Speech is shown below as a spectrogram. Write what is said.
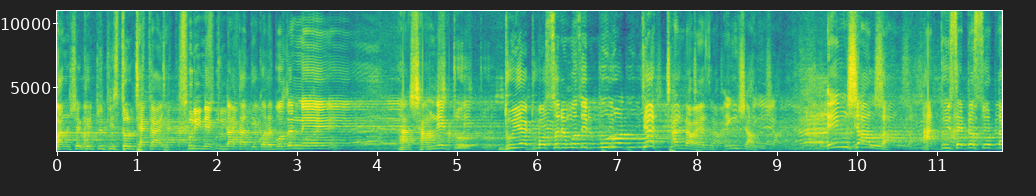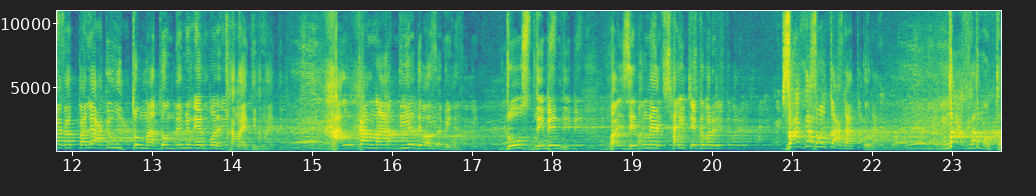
মানুষকে একটু পিস্তল ঠেকায় ছুরি নিয়ে একটু ডাকাতি করে, বোঝেন নে? হ্যাঁ সামনে একটু দুই এক বছরের মধ্যে পুরো দেশ ঠান্ডা হয়ে যাবে, ইনশাআল্লাহ। ইনশাআল্লাহ। আর দুই চারটা চোর ডাকাত পালে আগে উত্তম মাধ্যম দেবেন, এরপরে থানায় দিবেন। হালকা না দিয়ে দেওয়া যাবে না। দোষ দিবেন ভাই, যে কোনো এক সাইড একেবারে জাগা মতো আঘাত করে। জাগা মতো।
